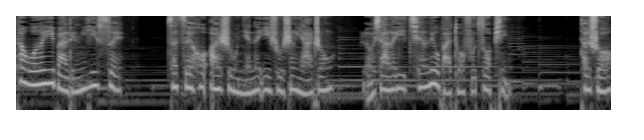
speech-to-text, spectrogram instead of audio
他活了一百零一岁，在最后二十五年的艺术生涯中，留下了一千六百多幅作品。他说：“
